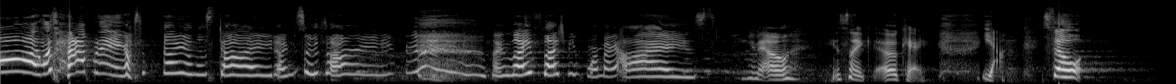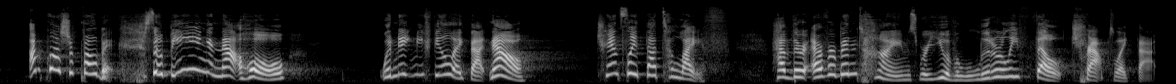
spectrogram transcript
on? What's happening? I was like, I almost died. I'm so sorry. My life flashed before my eyes. You know, he's like, okay, yeah. So I'm claustrophobic. So being in that hole would make me feel like that. Now, translate that to life. Have there ever been times where you have literally felt trapped like that?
